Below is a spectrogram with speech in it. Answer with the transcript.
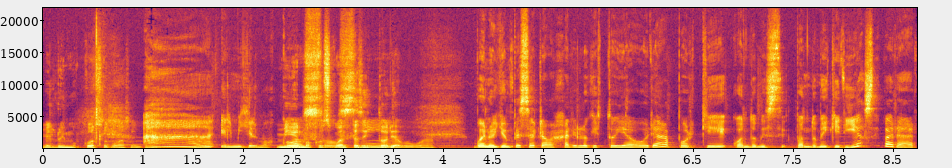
¿El Luis Moscoso, cómo se? Ah, el Miguel Moscoso. Miguel Moscoso. Cuenta esa sí. historia, pues, weón. Bueno, yo empecé a trabajar en lo que estoy ahora porque cuando me, cuando me quería separar,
